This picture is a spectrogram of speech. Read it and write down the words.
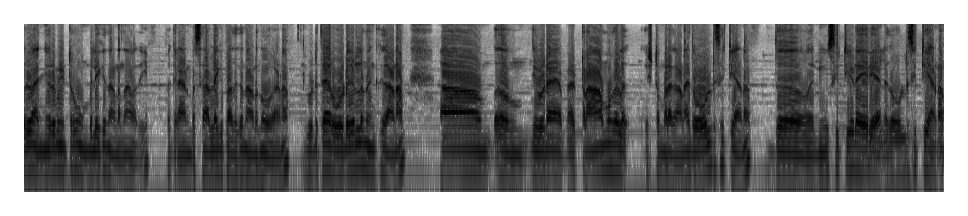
ഒരു അഞ്ഞൂറ് മീറ്റർ മുമ്പിലേക്ക് നടന്നാൽ മതി. അപ്പോൾ ഗ്രാൻഡ് ബസാറിലേക്ക് പതുക്കെ നടന്നു പോവുകയാണ്. ഇവിടുത്തെ റോഡുകളിൽ നിങ്ങൾക്ക് കാണാം. ഇവിടെ ട്രാമുകൾ ഇഷ്ടംപോലെ കാണാം. ഇത് ഓൾഡ് സിറ്റിയാണ് ഇത് ന്യൂ സിറ്റിയുടെ ഏരിയ അല്ല ഇത് ഓൾഡ് സിറ്റിയാണ്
